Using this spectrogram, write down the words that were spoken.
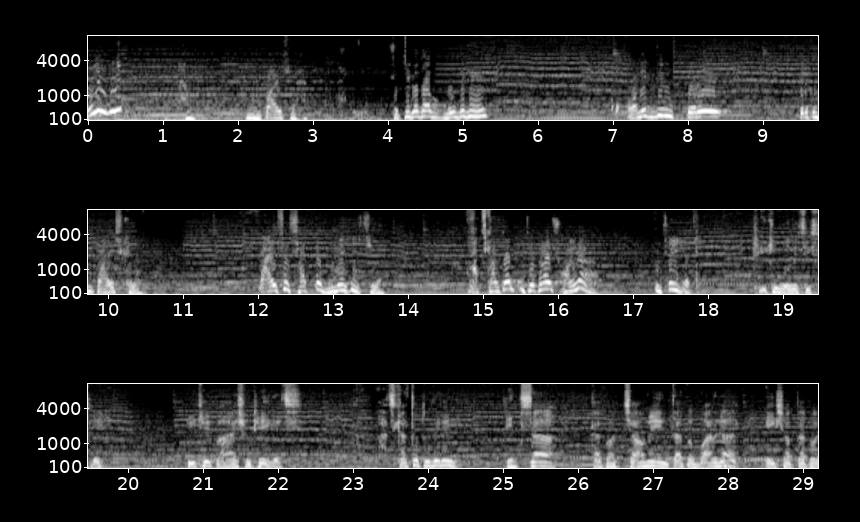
বলুন বলুন। পায়েস সত্যি কথা বলতে কি অনেকদিন পরে এরকম পায়েস খেলাম। পায়েসের স্বাদটা ভুলে গিয়েছিলাম। আজকাল তো আর পিঠে পায়েস হয় না উঠেই গেছে। ঠিকই বলেছিস রে। পিঠে পায়েস উঠে গেছে। আজকাল তো তোদের এই পিৎজা তারপর চাউমিন তারপর বার্গার এইসব তারপর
